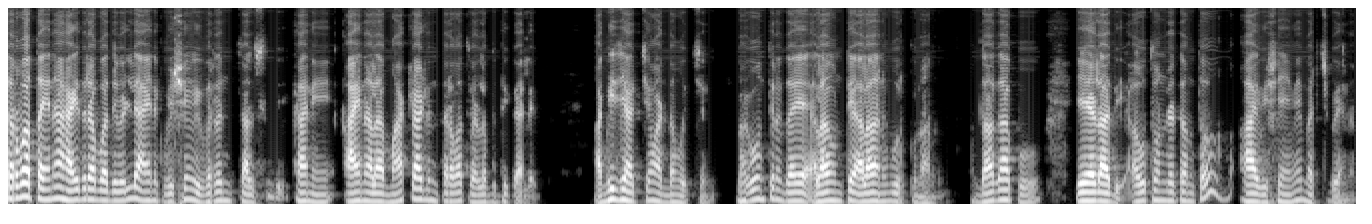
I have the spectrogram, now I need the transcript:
తర్వాత అయినా హైదరాబాద్ వెళ్ళి ఆయనకు విషయం వివరించాల్సింది. కానీ ఆయన అలా మాట్లాడిన తర్వాత వెళ్ళబుద్ధి కాలేదు. అభిజాత్యం అడ్డం వచ్చింది. భగవంతుని దయ ఎలా ఉంటే అలా అని ఊరుకున్నాను. దాదాపు ఏడాది అవుతుండటంతో ఆ విషయమే మర్చిపోయాను.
